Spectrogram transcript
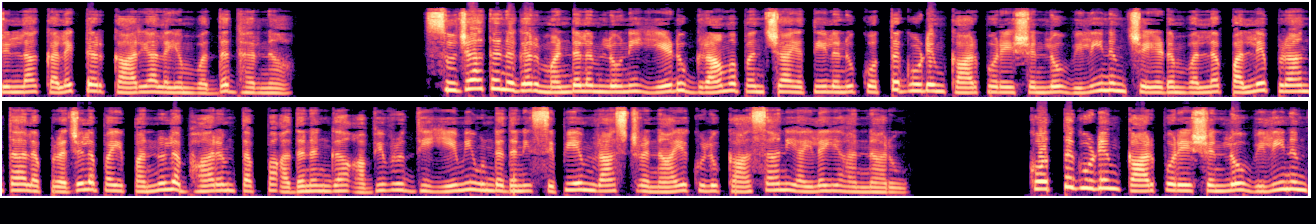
జిల్లా కలెక్టర్ కార్యాలయం వద్ద ధర్నా. సుజాతనగర్ మండలంలోని ఏడు గ్రామ పంచాయతీలను కొత్తగూడెం కార్పొరేషన్లో విలీనం చేయడం వల్ల పల్లె ప్రాంతాల ప్రజలపై పన్నుల భారం తప్ప అదనంగా అభివృద్ధి ఏమీ ఉండదని సిపిఎం రాష్ట్ర నాయకులు కాసాని ఐలయ్య అన్నారు. కొత్తగూడెం కార్పొరేషన్లో విలీనం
